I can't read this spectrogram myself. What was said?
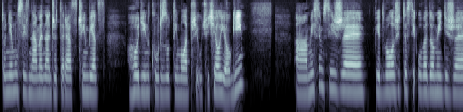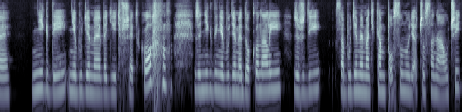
to nemusí znamenať, že teraz čím viac hodín kurzu, tým lepší učiteľ jogy. A myslím si, že je dôležité si uvedomiť, že nikdy nebudeme vedieť všetko, že nikdy nebudeme dokonalí, že vždy sa budeme mať kam posunúť a čo sa naučiť.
